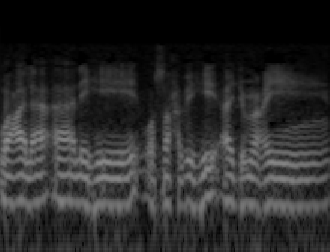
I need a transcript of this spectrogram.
وعلى آله وصحبه أجمعين.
